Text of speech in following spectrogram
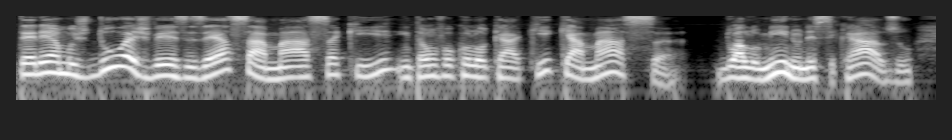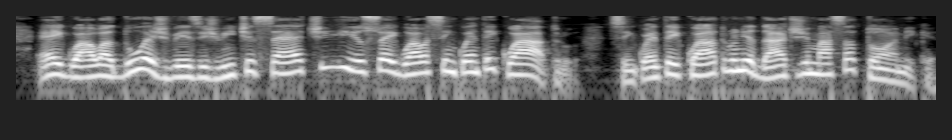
teremos duas vezes essa massa aqui, então eu vou colocar aqui que a massa do alumínio, nesse caso, é igual a 2 vezes 27, e isso é igual a 54, 54 unidades de massa atômica.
